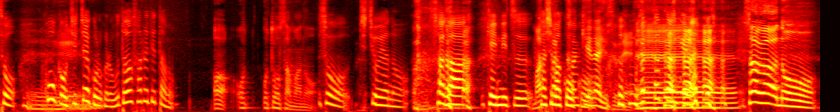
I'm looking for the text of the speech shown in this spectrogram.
そう。ええ校歌をちっちゃい頃から歌わされてたの。あおお父様の。そう。父親の佐賀県立鹿全島高校。く関係ないですよね。えー。佐賀の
